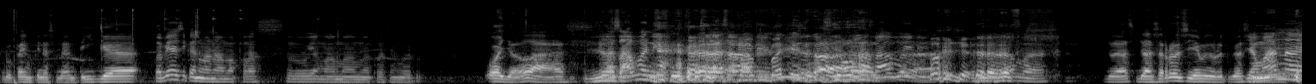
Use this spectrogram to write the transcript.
Gua pengen pindah 93 tapi asikan mana sama kelas lu yang lama sama kelas yang baru wah jelas. Jelas apa nih? Jelas apa? Banget ya jelas. Jelas. Apa ini? Jelas. Apa jelas. Jelas. Seru sih menurut gua sih. Yang mana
